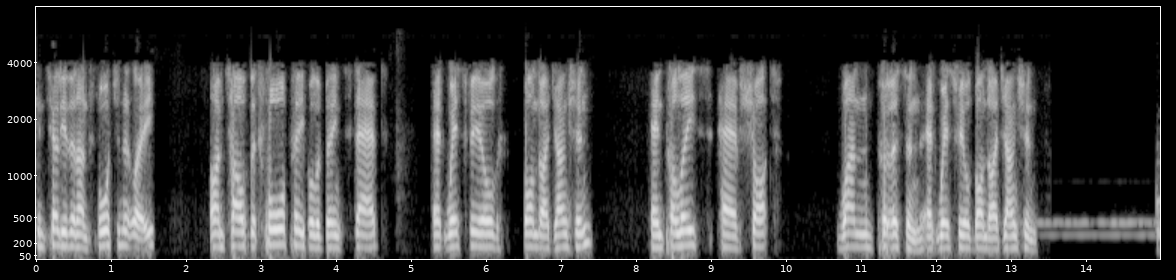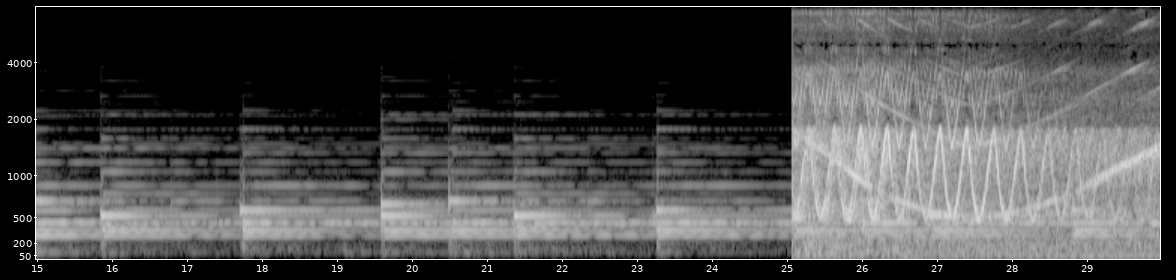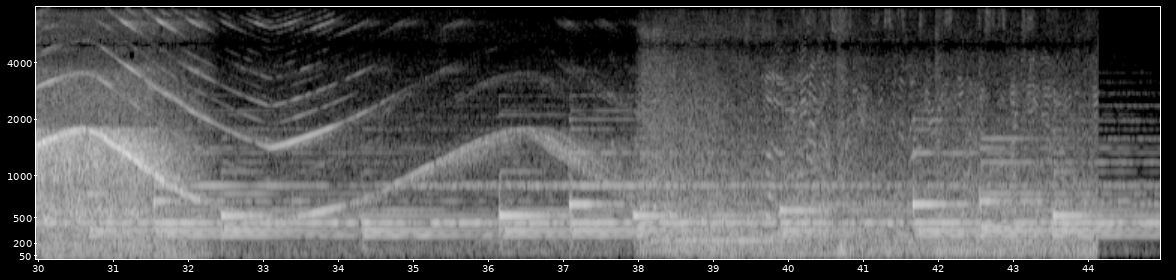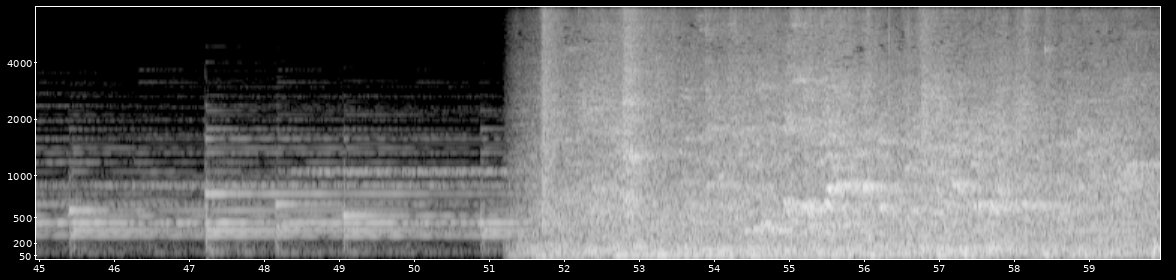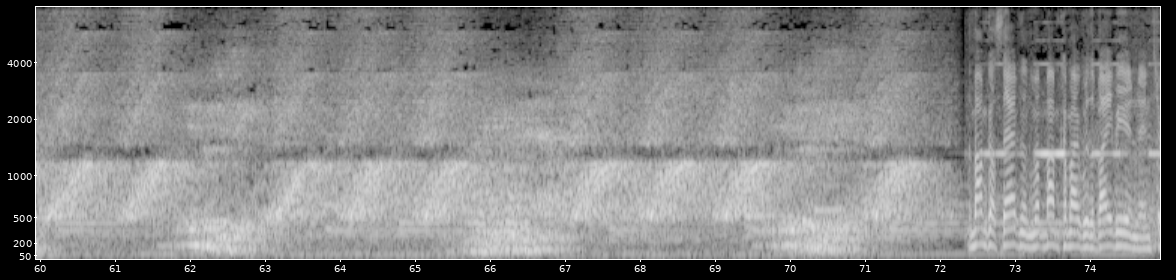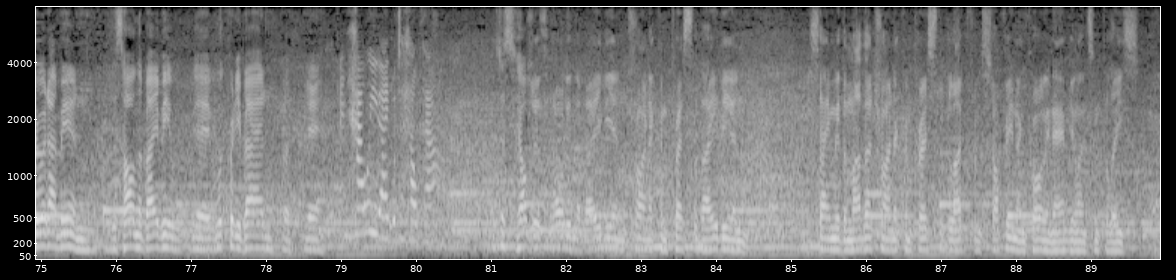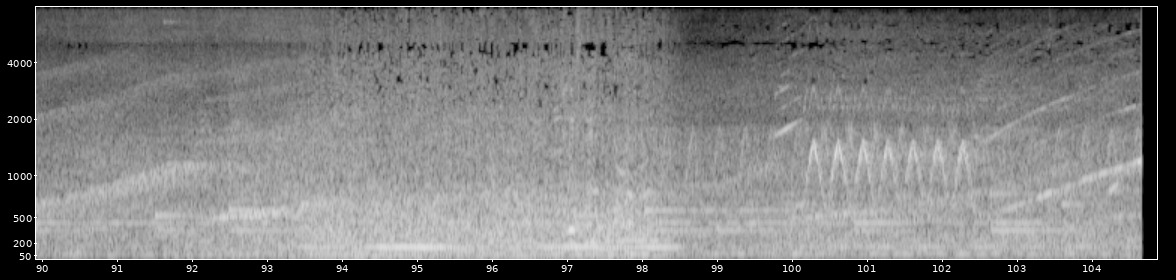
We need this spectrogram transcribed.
can tell you that unfortunately, I'm told that four people have been stabbed at Westfield Bondi Junction, and police have shot one person at Westfield Bondi Junction. Mum got stabbed and the mum come over with a baby and, and threw it at me and just holding the baby. Yeah, it looked pretty bad, but yeah. And how were you able to help out? It just helped. Just holding the baby and trying to compress the baby and same with the mother, trying to compress the blood from stopping and calling ambulance and police.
